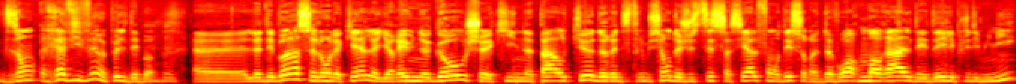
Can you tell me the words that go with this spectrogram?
disons, raviver un peu le débat. Mhm. Euh, le débat selon lequel il y aurait une gauche qui ne parle que de redistribution de justice sociale fondée sur un devoir moral d'aider les plus démunis,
